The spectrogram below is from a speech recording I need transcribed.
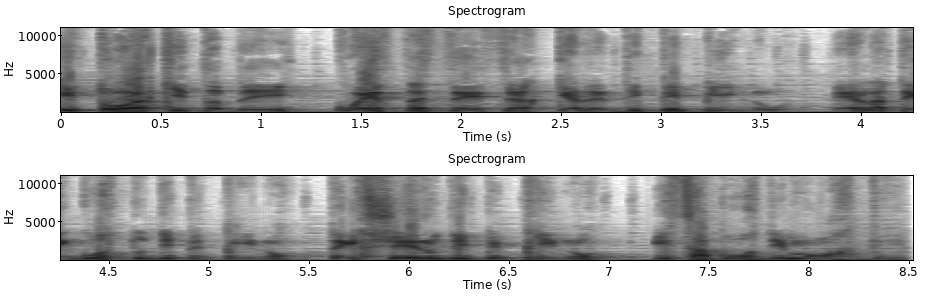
e tô aqui também com essa essência que ela é de pepino. Ela tem gosto de pepino, tem cheiro de pepino e sabor de morte.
